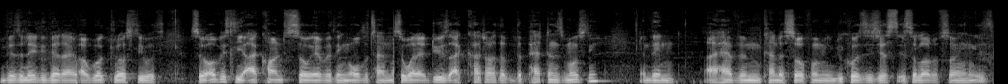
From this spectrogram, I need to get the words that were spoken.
There's a lady that I, I, work closely with. So obviously I can't sew everything all the time. So what I do is I cut out the, the patterns mostly and then I have them kind of sew for me because it's just it's a lot of sewing. It's,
